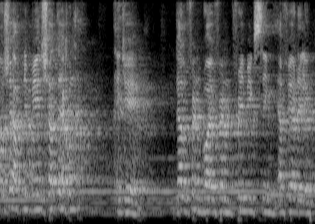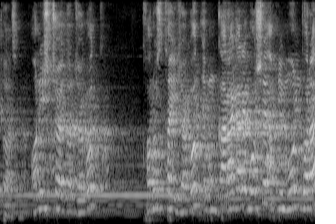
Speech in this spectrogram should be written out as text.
বসে আপনি মেয়ের সাথে এখন এই যে গার্লফ্রেন্ড বয়ফ্রেন্ড ফ্রি মিক্সিং অ্যাফেয়ারে লিপ্ত আছে অনিশ্চয়তার জগৎ, ক্ষণস্থায়ী জগৎ এবং কারাগারে বসে আপনি মন করা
